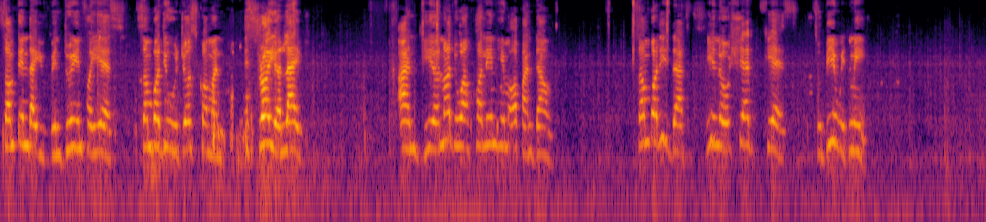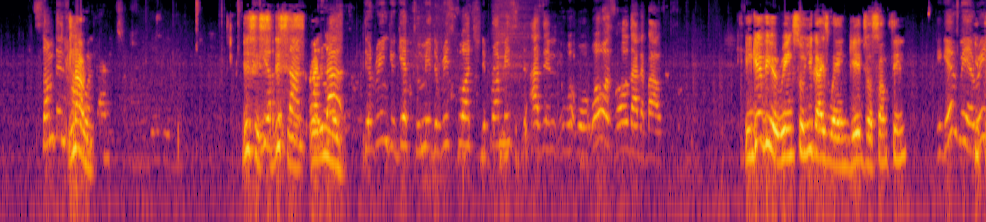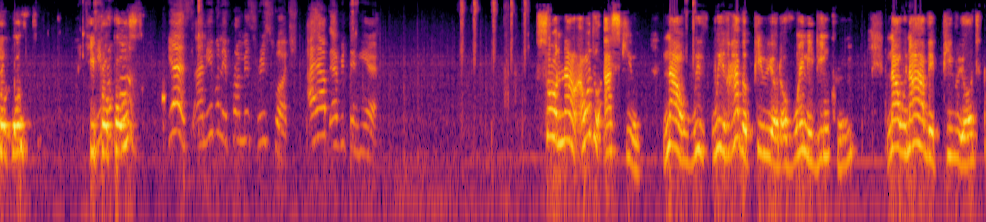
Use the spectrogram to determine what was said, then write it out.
Something that you've been doing for years. Somebody will just come and destroy your life. And you're not the one calling him up and down. Somebody that you know shed tears to be with me. Something happened and This is this is I was don't know. that the ring you gave to me the wristwatch the promise as in what, what was all that about He gave you a ring, so you guys were engaged or something. he gave me a He ring proposed. He, He proposed. proposed. Yes, and even a promised wristwatch. I have everything here. So now I want to ask you. Now we we have a period of when he didn't come. Now we now have a period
